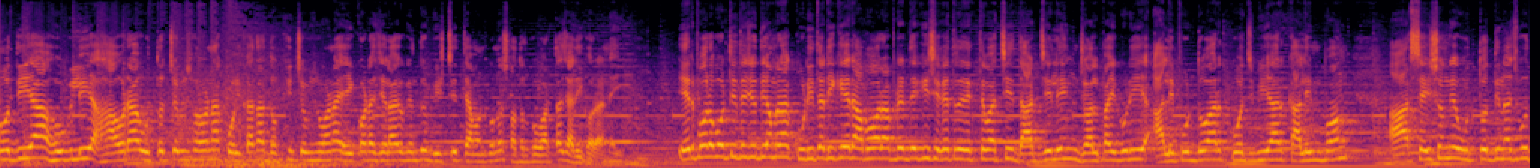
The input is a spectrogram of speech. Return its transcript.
নদিয়া, হুগলি, হাওড়া, উত্তর চব্বিশ পরগনা, কলকাতা, দক্ষিণ চব্বিশ পরগনা, এই কটা জেলায়ও কিন্তু বৃষ্টির তেমন কোনো সতর্কবার্তা জারি করা নেই। এর পরবর্তীতে যদি আমরা কুড়ি তারিখের আবহাওয়ার আপডেট দেখি, সেক্ষেত্রে দেখতে পাচ্ছি দার্জিলিং, জলপাইগুড়ি, আলিপুরদুয়ার, কোচবিহার, কালিম্পং আর সেই সঙ্গে উত্তর দিনাজপুর,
